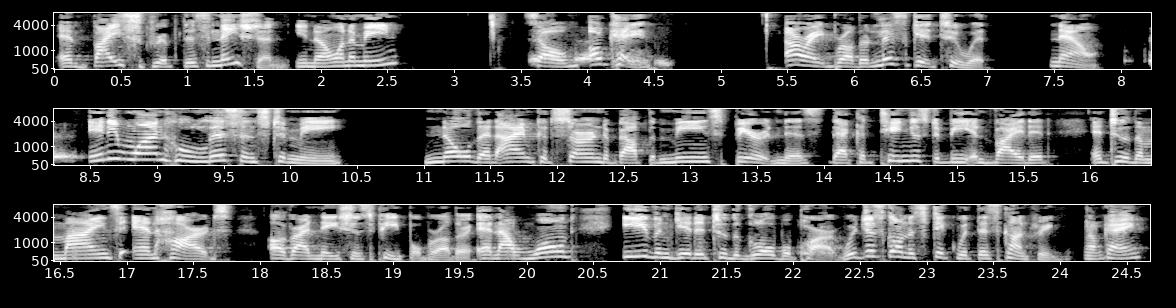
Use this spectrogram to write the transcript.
and vice grip this nation. You know what I mean? So, okay. All right, brother, let's get to it. Now, anyone who listens to me know that I'm concerned about the mean spiritedness that continues to be invited into the minds and hearts of our nation's people, brother. And I won't even get into the global part. We're just going to stick with this country. Okay.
